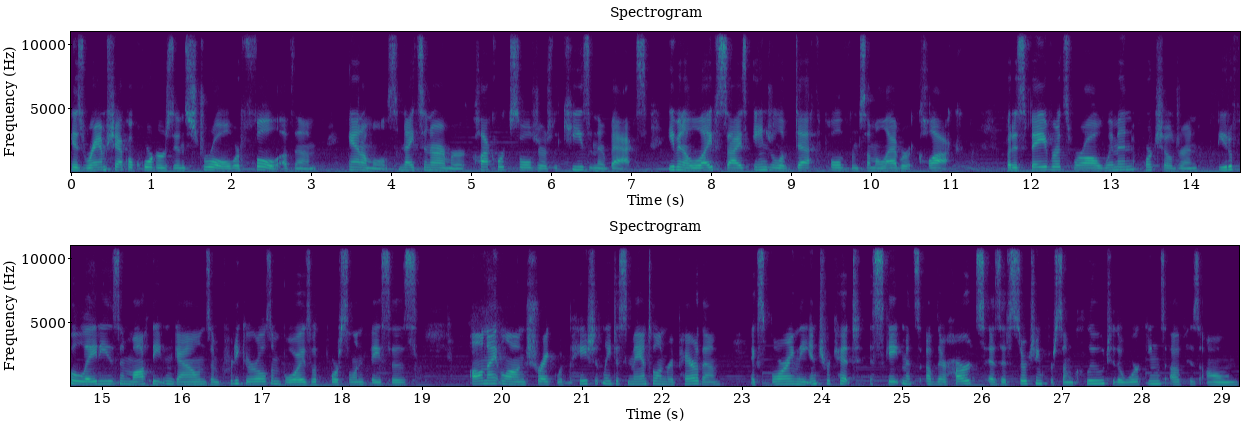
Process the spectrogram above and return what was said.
His ramshackle quarters in Strole were full of them, animals, knights in armor, clockwork soldiers with keys in their backs, even a life size angel of death pulled from some elaborate clock. But his favorites were all women or children, beautiful ladies in moth eaten gowns, and pretty girls and boys with porcelain faces. All night long, Shrike would patiently dismantle and repair them, exploring the intricate escapements of their hearts as if searching for some clue to the workings of his own.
